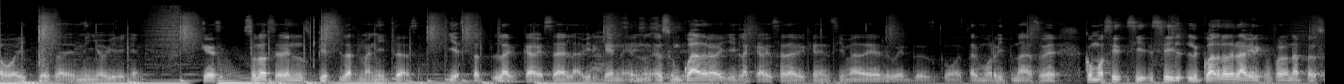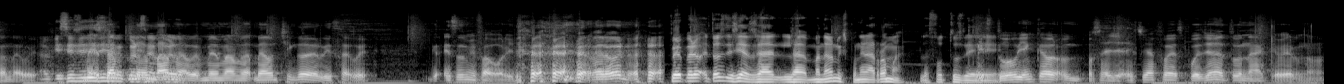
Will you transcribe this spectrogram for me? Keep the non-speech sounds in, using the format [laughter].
favorita es la del niño virgen. Que es- solo se ven los pies y las manitas y está la cabeza de la virgen. en- es un cuadro y la cabeza de la virgen encima de él, güey. Entonces, como está el morrito, nada, se ve como si, si, si el cuadro de la virgen fuera una persona, güey. Ok, sí, sí, me, sí, esa- me acuerdo, me mama, güey. Me mama, me da un chingo de risa, güey. Esa es mi favorita. [laughs] Pero bueno. Pero, pero entonces decías, o sea, la mandaron a exponer a Roma, las fotos de... Estuvo bien cabrón. O sea, ya, eso ya fue después. Yo no tuve nada que ver, ¿no?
